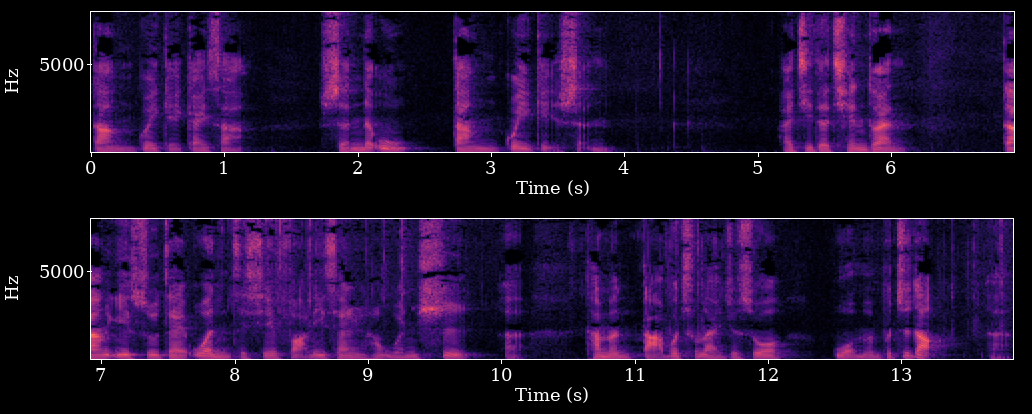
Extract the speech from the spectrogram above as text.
当归给该杀，神的物当归给神。”还记得前段，当耶稣在问这些法利赛人和文士啊，他们答不出来，就说我们不知道啊。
